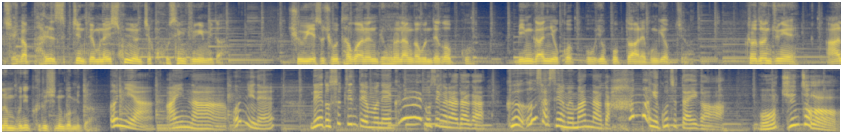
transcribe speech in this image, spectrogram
제가 발 습진 때문에 10년째 고생 중입니다. 주위에서 좋다고 하는 병원은 안 가본 데가 없고 민간 요법, 요법도 안 해본 게 없죠. 그러던 중에 아는 분이 그러시는 겁니다. 언니야, 아있나 언니네. 내도 습진 때문에 그래 고생을 하다가 그 의사 쌤을 만나가 한 방에 고쳤다 이가. 어 진짜가?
